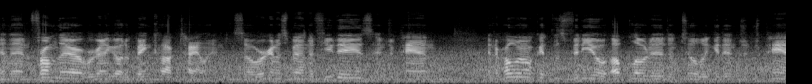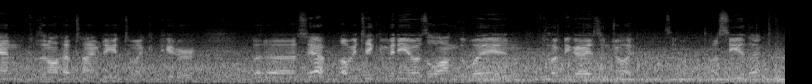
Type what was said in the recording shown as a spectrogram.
And then from there, we're going to go to Bangkok, Thailand. So we're going to spend a few days in Japan. Probably won't get this video uploaded until we get into Japan, because then I'll have time to get to my computer. But uh, so yeah, I'll be taking videos along the way and hope you guys enjoy. So I'll see you then.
